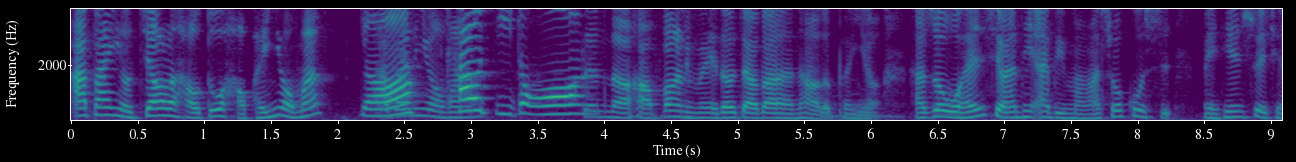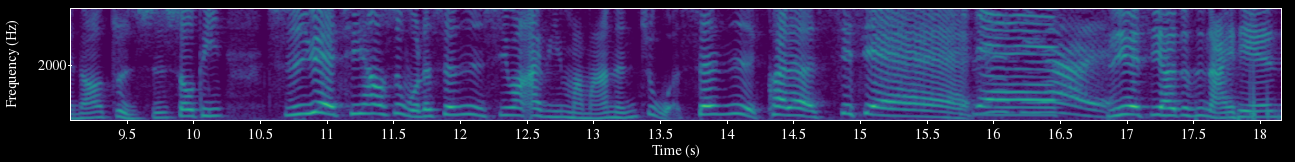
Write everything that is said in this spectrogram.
阿班有交了好多好朋友吗？有你有吗超级多。真的好棒，你们也都交到很好的朋友。他说我很喜欢听艾比妈妈说故事，每天睡前都要准时收听。十月七号是我的生日，希望艾比妈妈能祝我生日快乐，谢谢。谢谢。十月七号就是哪一天？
